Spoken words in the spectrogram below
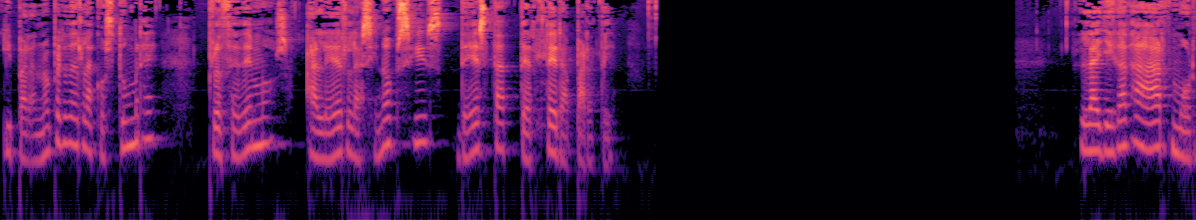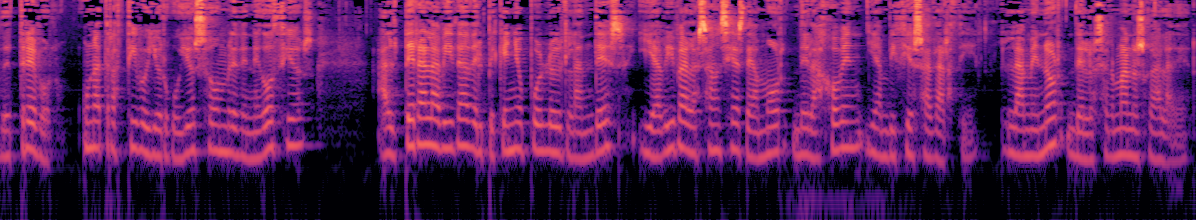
y para no perder la costumbre, procedemos a leer la sinopsis de esta tercera parte. La llegada a Ardmore de Trevor, un atractivo y orgulloso hombre de negocios, altera la vida del pequeño pueblo irlandés y aviva las ansias de amor de la joven y ambiciosa Darcy, la menor de los hermanos Gallagher.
